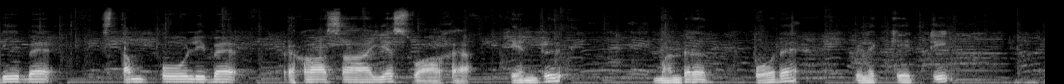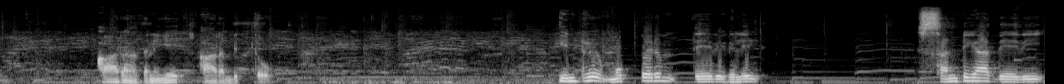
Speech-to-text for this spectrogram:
தீப ஸ்தம்போலிப பிரகாசாய ஸ்வாக என்று மந்திர போத விளக்கேற்றி ஆராதனையை ஆரம்பித்தோம். இன்று முப்பெரும் தேவிகளில் சண்டிகா தேவி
